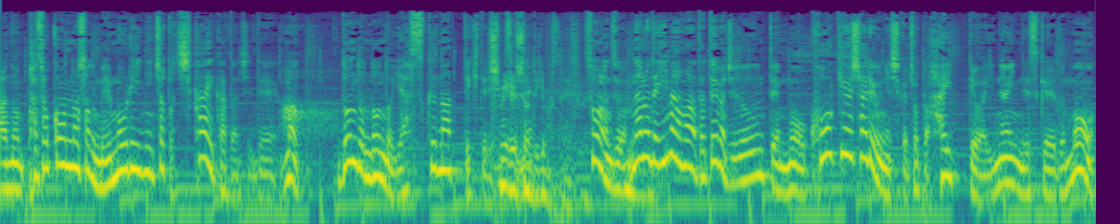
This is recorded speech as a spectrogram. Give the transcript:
あのパソコンのそのメモリーにちょっと近い形で、まあ、どんどんどんどん安くなってきてるんです、ね、シミュレーションできますねそうなんですよ、うん、なので今は例えば自動運転も高級車両にしかちょっと入ってはいないんですけれども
